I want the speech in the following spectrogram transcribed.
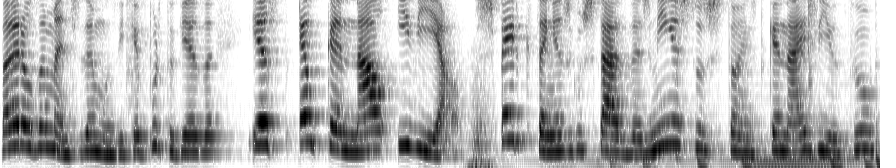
Para os amantes da música portuguesa, este é o canal ideal. Espero que tenhas gostado das minhas sugestões de canais de YouTube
